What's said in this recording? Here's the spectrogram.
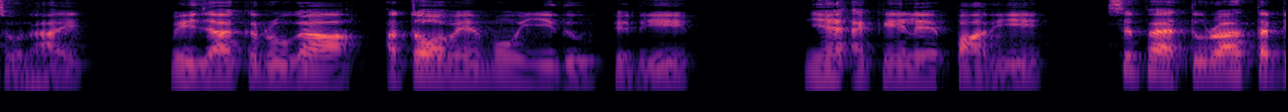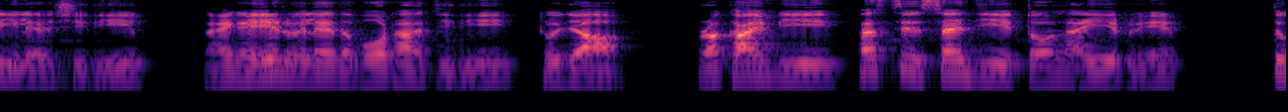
ဆိုနိုင်မေဂျာကရူကအတော်ပင်မုံရည်သူဖြစ်သည်ညံအကင်းလဲပါသည်စစ်ဖက်သူရတတိလည်းရှိသည်နိုင်ငံရေးတွင်လည်းသဘောထားကြည့်သည်ထို့ကြောင့်ရခိုင်ပြည်ဖက်စစ်စန့်ကြီးတော်လှန်ရေးတွင်သူ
